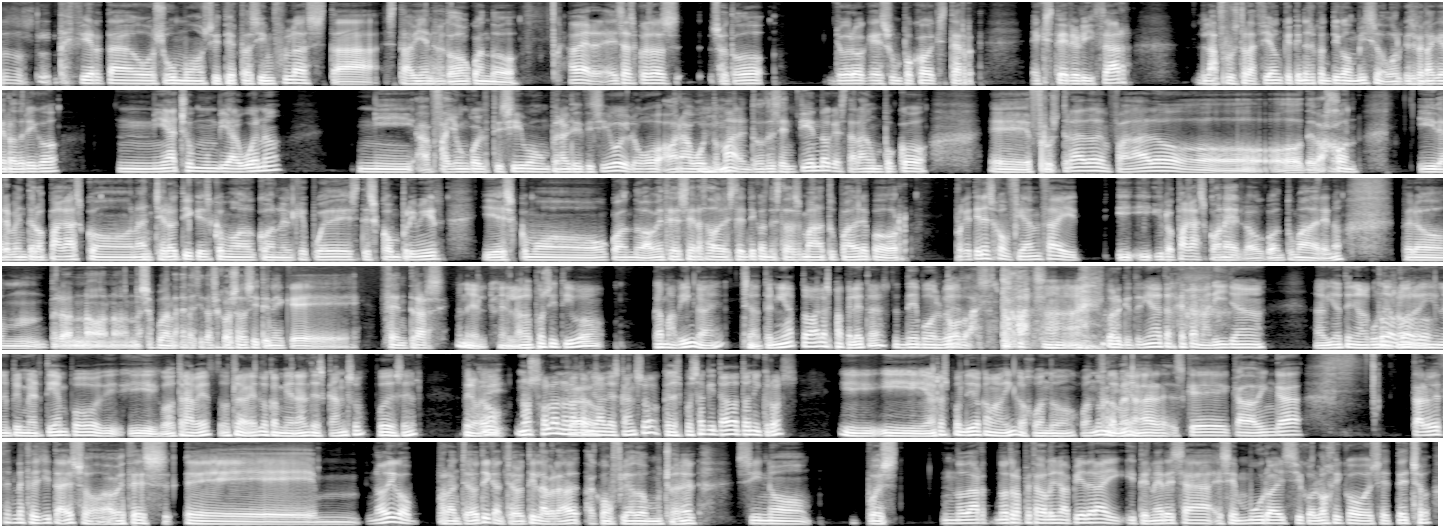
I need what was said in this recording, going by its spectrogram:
ciertos humos y ciertas ínfulas está, está bien, sobre todo cuando... A ver, esas cosas, sobre todo, yo creo que es un poco exter- exteriorizar la frustración que tienes contigo mismo, porque es verdad que Rodrigo ni ha hecho un mundial bueno, ni ha falló un gol decisivo, un penal decisivo y luego ahora ha vuelto mal. Entonces entiendo que estará un poco eh, frustrado, enfadado o, de bajón. Y de repente lo pagas con Ancelotti, que es como con el que puedes descomprimir y es como cuando a veces eras adolescente y contestas mal a tu padre por, porque tienes confianza y, y, lo pagas con él o con tu madre, ¿no? Pero, mm, pero no, no, no se pueden hacer así las cosas y tiene que centrarse. En el, en el lado positivo, Camavinga, ¿eh? O sea, tenía todas las papeletas de volver. Todas, todas. porque tenía tarjeta amarilla, había tenido algún error ahí en el primer tiempo y, otra vez, otra vez lo cambiará al descanso, puede ser. Pero no, no solo no lo ha cambiado al descanso, que después ha quitado a Tony Cross y, ha respondido a Camavinga jugando, jugando muy bien. Es que Camavinga tal vez necesita eso. A veces, eh, no digo por Ancelotti, que Ancelotti la verdad ha confiado mucho en él, sino pues no dar no tropezar con la misma piedra y, tener esa, ese muro ahí psicológico o ese techo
